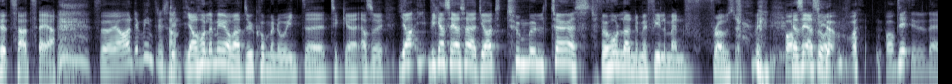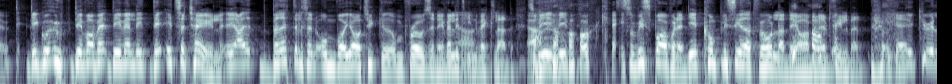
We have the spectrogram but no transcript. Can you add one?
ut så att säga. Så ja, det blir intressant. Jag håller med om att du kommer nog inte tycka... Alltså, jag, vi kan säga så här att jag har ett tumultöst förhållande med filmen Frozen. kan jag säga så? Vad Det- betyder det? Det, det går upp, det var det är väldigt, det, it's a tale. Ja, Berättelsen om vad jag tycker om Frozen är väldigt Ja. invecklad. Så vi, vi, Okej. så vi sparar på det. Det är ett komplicerat förhållande jag har med den Okej. filmen. Okej? Det är kul,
